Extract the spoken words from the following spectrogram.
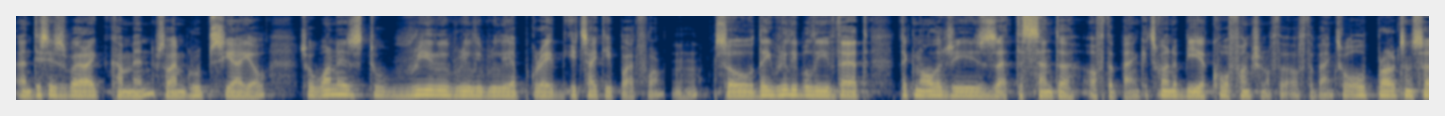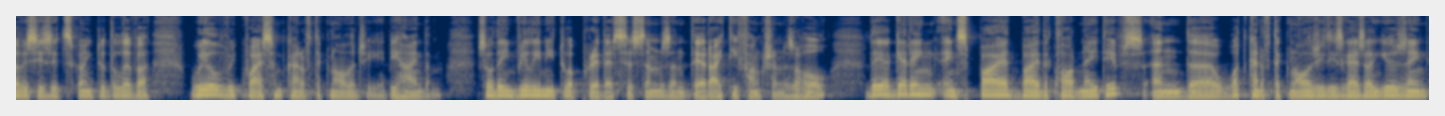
and this is where I come in, so I'm group CIO. So one is to really, really, really upgrade its IT platform. So they really believe that technology is at the center of the bank. It's going to be a core function of the of the bank. So all products and services it's going to deliver will require some kind of technology behind them. So they really need to upgrade their systems and their IT function as a whole. They are getting inspired by the cloud natives and uh, what kind of technology these guys are using.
